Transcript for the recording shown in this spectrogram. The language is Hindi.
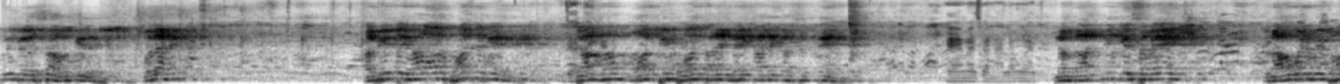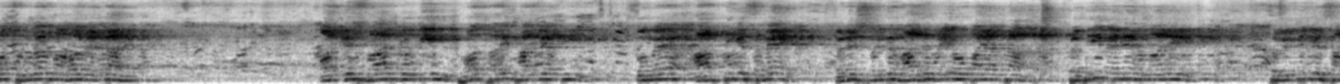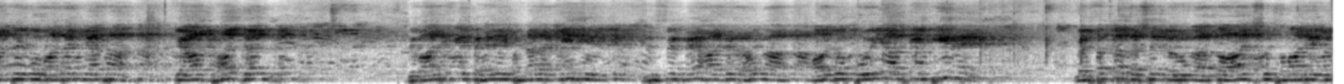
पूरी व्यवस्था होती रहे बोला है? अभी तो यहाँ और बहुत जगह है जहाँ हम और भी बहुत सारे नए कार्य कर सकते हैं। नवरात्रि के समय रावगढ़ में बहुत सुंदर माहौल रहता है। और इस बार क्योंकि बहुत सारी झांकियाँ थी तो मैं आरती के समय गणेश मंदिर हाजिर नहीं हो पाया था। तभी मैंने हमारे समिति के साथियों को वादा किया था कि आप बहुत जल्द दिवाली के पहले भंडारा कीजिए जिसमें मैं हाजिर रहूँगा और जो पूरी आपकी टीम है, मैं सबका दर्शन करूँगा। तो आज कुछ हमारे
